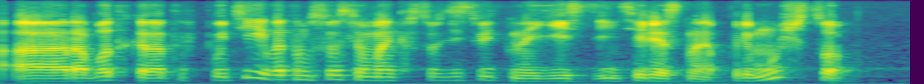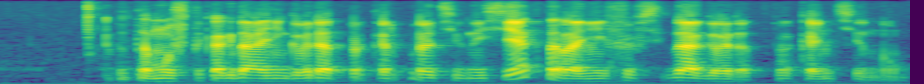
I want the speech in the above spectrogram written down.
а, работы, когда ты в пути. И в этом смысле у Microsoft действительно есть интересное преимущество, потому что когда они говорят про корпоративный сектор, они же всегда говорят про континуум.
